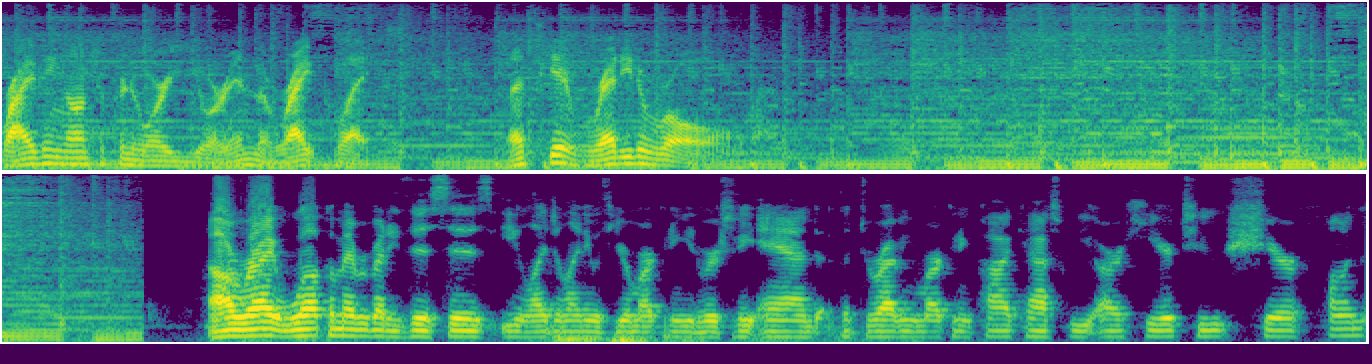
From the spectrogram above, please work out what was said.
thriving entrepreneur, you're in the right place. Let's get ready to roll. All right, welcome everybody. This is Eli Delaney with Your Marketing University and the Driving Marketing Podcast. We are here to share fun,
